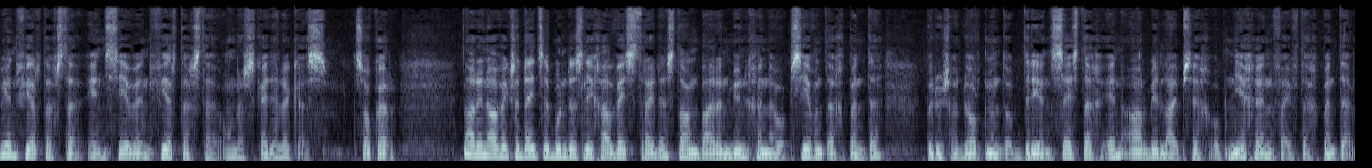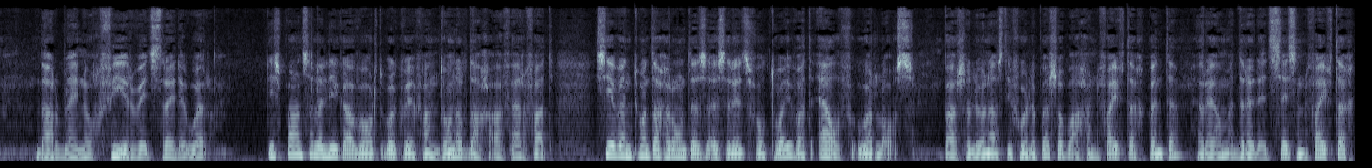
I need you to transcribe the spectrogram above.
42ste en 47ste onderskeidelik is. Sokker. Na die naweek se Duitse Bundesliga wedstryde staan Bayern München nou op 70 punte, Borussia Dortmund op 63 en RB Leipzig op 59 punte. Daar bly nog 4 wedstryde oor. Die Spaanse La Liga word ook weer van donderdag af hervat. 27 rondes is reeds voltooi wat 11 oorlos. Barcelona is die voorlopers op 58 punte, Real Madrid het 56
